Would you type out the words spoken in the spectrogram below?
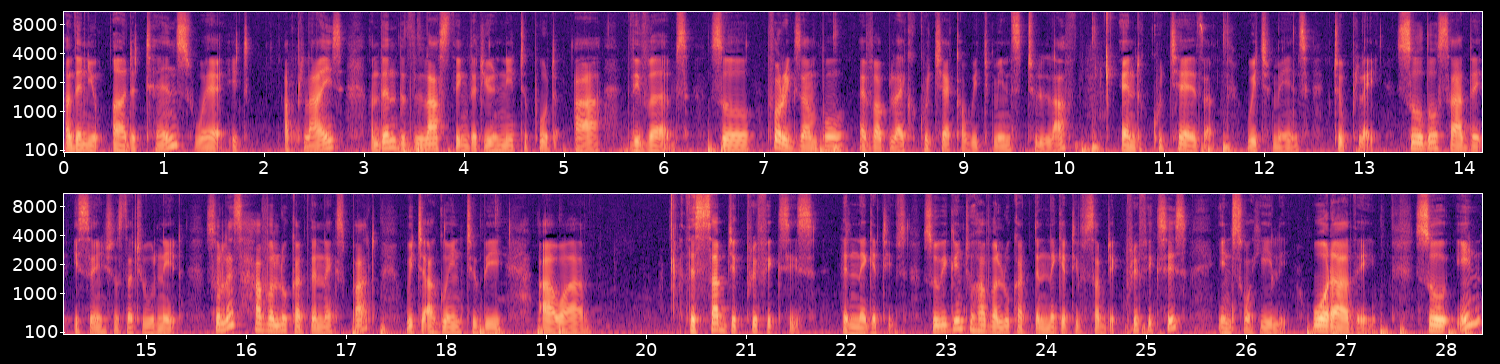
and then you add a tense where it applies and then the last thing that you need to put are the verbs. So for example a verb like kucheka which means to laugh and kucheza which means to play. So those are the essentials that you will need. So let's have a look at the next part which are going to be our the subject prefixes the negatives. So we're going to have a look at the negative subject prefixes in Swahili. What are they? So in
